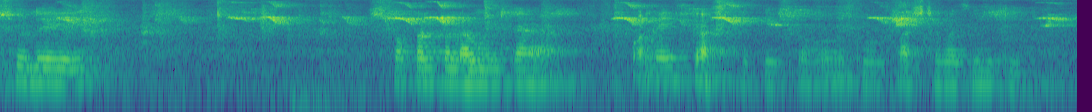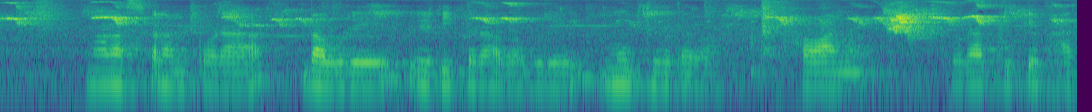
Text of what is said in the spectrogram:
আসলে সকালবেলা উঠা অনেক কাজ থাকে সহ ভোর পাঁচটা বাজে উঠি নামাজ কালাম পড়া, বাবুরে রেডি করা, বাবুরে মুখ ধুয়ে দেওয়া, খাওয়ানো ওরা বুকে ভাত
